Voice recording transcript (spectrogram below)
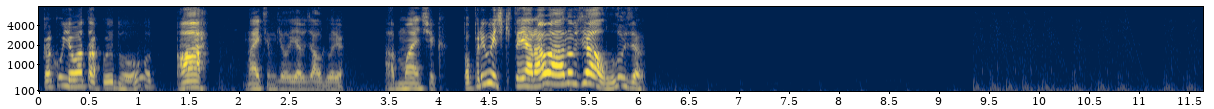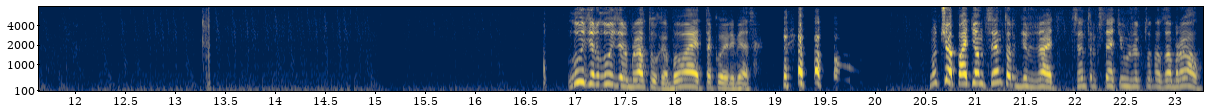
А какую я в атаку иду? Вот. А, Найтингел я взял, говорю. Обманщик. По привычке-то я Равану взял, лузер. Лузер, лузер, братуха, бывает такое, ребят. Ну что, пойдем центр держать. Центр, кстати, уже кто-то забрал.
